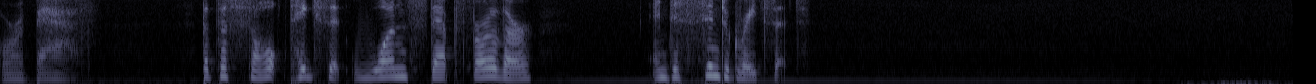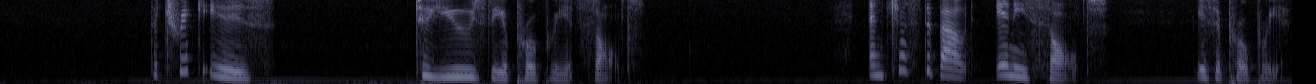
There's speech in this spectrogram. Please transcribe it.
or a bath. But the salt takes it one step further and disintegrates it. The trick is to use the appropriate salt. And just about any salt is appropriate.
